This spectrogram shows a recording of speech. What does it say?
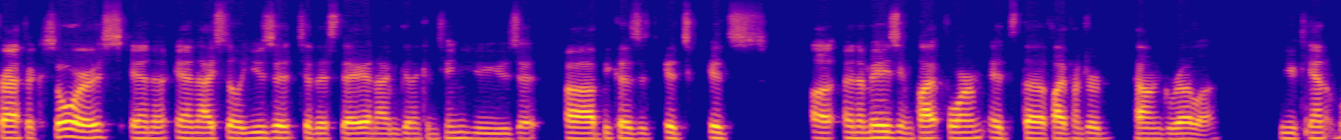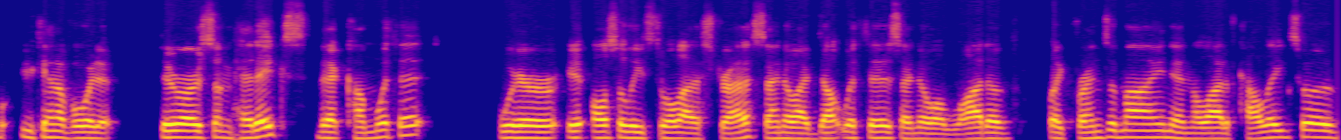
traffic source, and uh, and I still use it to this day, and I'm going to continue to use it uh, because it, it's it's uh, an amazing platform. It's the 500 pound gorilla. You can't you can't avoid it there are some headaches that come with it where it also leads to a lot of stress. I know I've dealt with this. I know a lot of like friends of mine and a lot of colleagues who have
